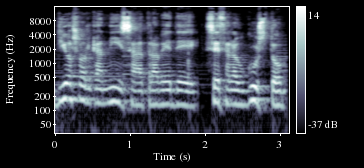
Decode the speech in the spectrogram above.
Dios organiza a través de César Augusto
